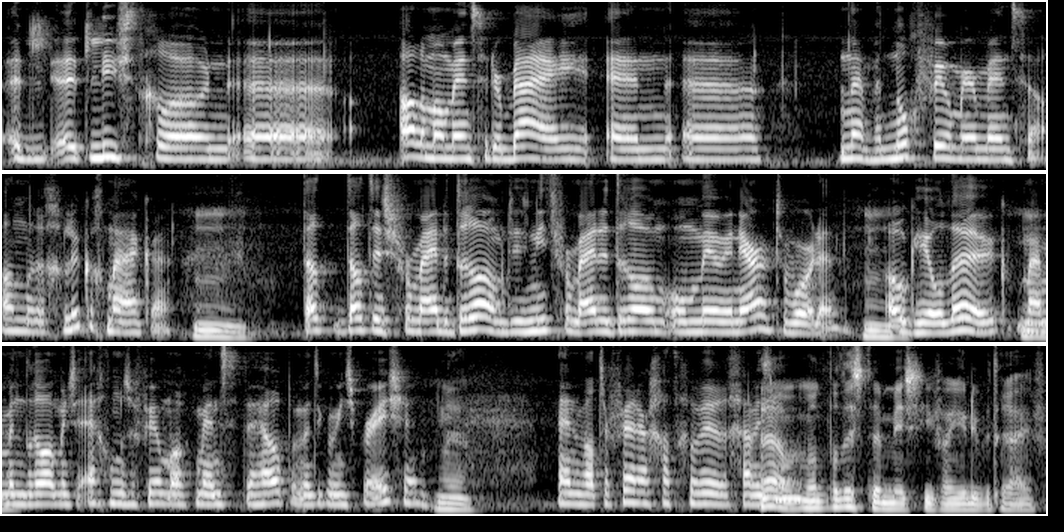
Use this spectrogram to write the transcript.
het, het liefst gewoon eh, allemaal mensen erbij. En eh, nou, met nog veel meer mensen anderen gelukkig maken. Hmm. Dat, dat is voor mij de droom. Het is niet voor mij de droom om miljonair te worden. Hmm. Ook heel leuk. Maar Hmm. mijn droom is echt om zoveel mogelijk mensen te helpen met de Greenspiration. Ja. En wat er verder gaat gebeuren, gaan we ja, zien. want wat is de missie van jullie bedrijf?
